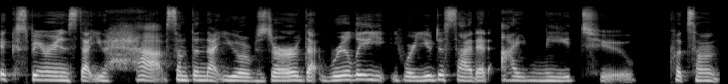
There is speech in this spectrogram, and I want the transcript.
experience that you have, something that you observed that really where you decided, I need to put some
